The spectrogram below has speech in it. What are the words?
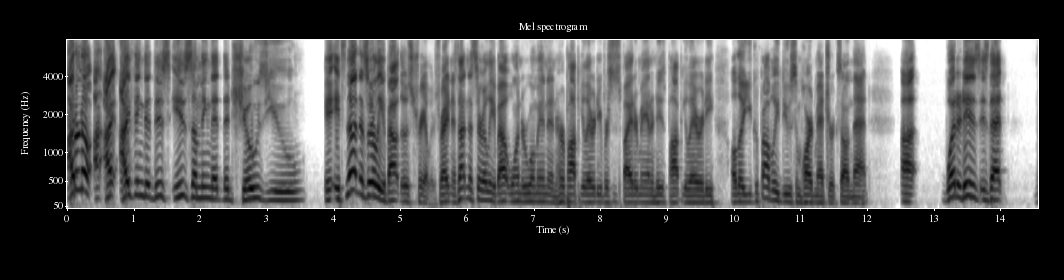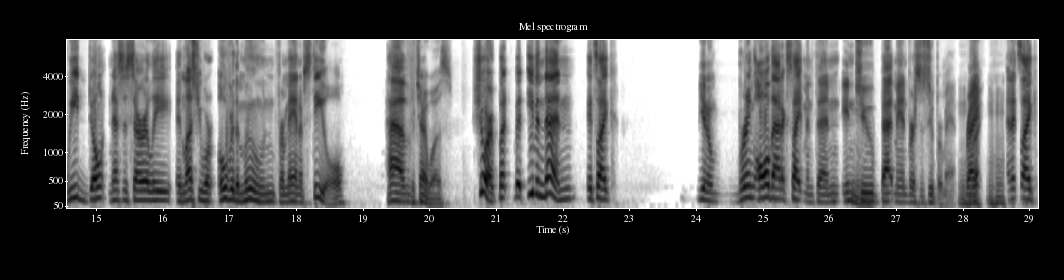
I don't know. I I think that this is something that that shows you. It's not necessarily about those trailers, right? And it's not necessarily about Wonder Woman and her popularity versus Spider Man and his popularity. Although you could probably do some hard metrics on that. Uh, what it is is that we don't necessarily, unless you were over the moon for Man of Steel, have which I was. Sure, but but even then, it's like, you know, bring all that excitement then into Batman versus Superman, Mhm. right? Mhm. And it's like,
